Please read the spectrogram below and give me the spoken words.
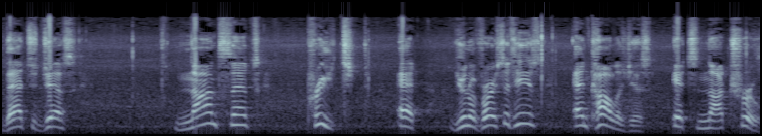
That's just nonsense preached at universities and colleges. It's not true.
